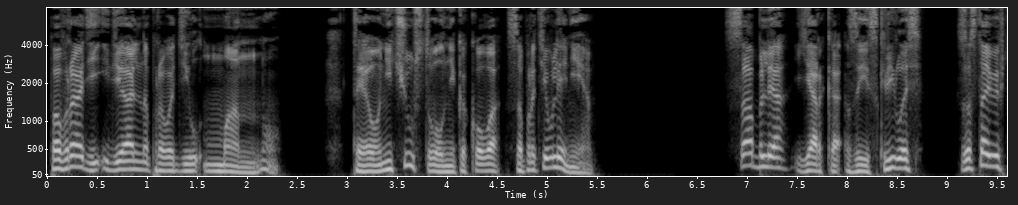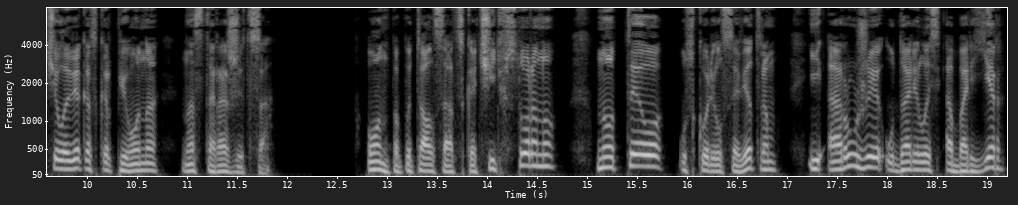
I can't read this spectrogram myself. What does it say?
Павради идеально проводил манну. Тео не чувствовал никакого сопротивления. Сабля ярко заискрилась, заставив человека-скорпиона насторожиться. Он попытался отскочить в сторону, но Тео ускорился ветром, и оружие ударилось о барьер,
